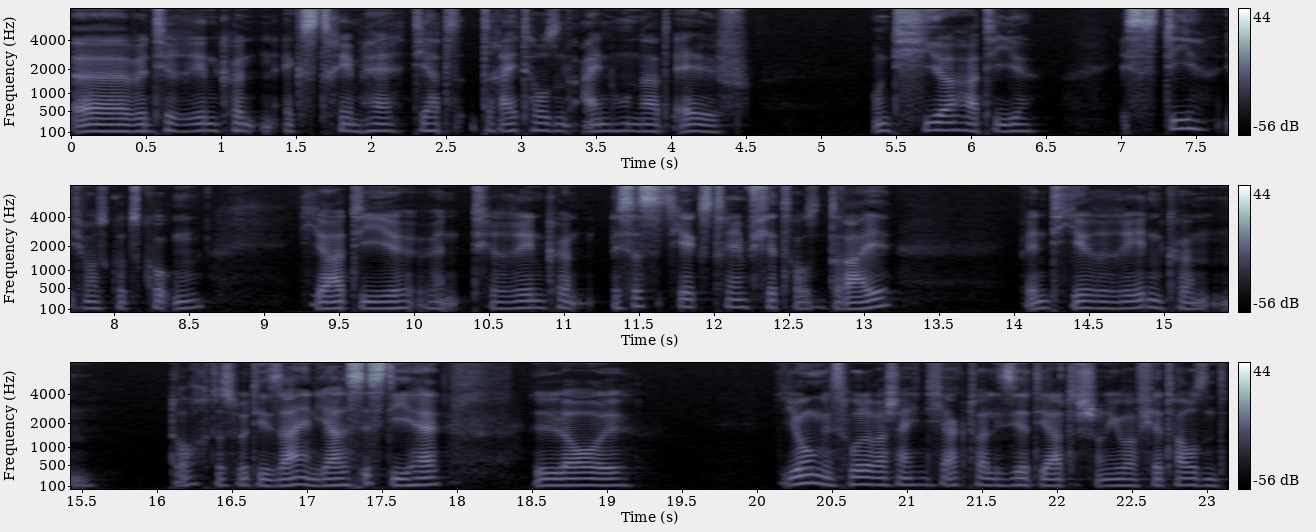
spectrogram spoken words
äh, wenn Tiere reden könnten, extrem. Hä? Die hat 3111. Und hier hat die, ist die? Ich muss kurz gucken. Ja, die, wenn Tiere reden könnten. Ist das die Extrem 4003? Wenn Tiere reden könnten. Doch, das wird die sein. Ja, das ist die, hä? Lol. Jung, es wurde wahrscheinlich nicht aktualisiert. Die hatte schon über 4000.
